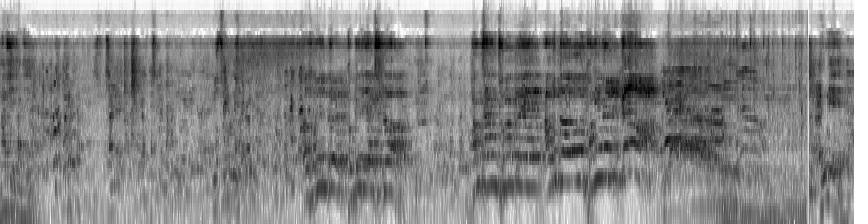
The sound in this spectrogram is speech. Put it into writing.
다시, 다시. 아, 선배님들 건배대 하겠습니다. 항상 중학교의 아름다운 광림을 위하여! 5회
